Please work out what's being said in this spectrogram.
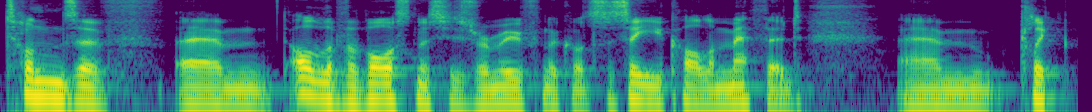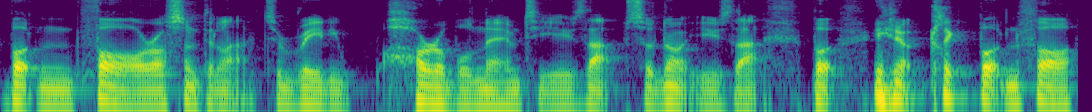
tons of um, all the verboseness is removed from the code. So, say you call a method um, click button four or something like that. It's a really horrible name to use that, so don't use that. But you know, click button four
